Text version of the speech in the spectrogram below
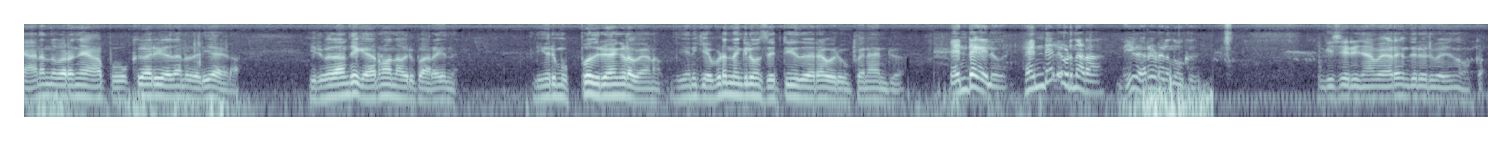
ഞാനെന്ന് പറഞ്ഞ ആ പോക്കുകാരി ഏതാണ്ട് റെഡിയായടാ ഇരുപതാം തീയതി കയറണമെന്ന് അവർ പറയുന്നത് നീ ഒരു മുപ്പത് രൂപയും കൂടെ വേണം. നീ എനിക്ക് എവിടെ നിന്നെങ്കിലും സെറ്റ് ചെയ്ത് തരാം ഒരു മുപ്പതിനായിരം രൂപ. എന്റെ കയ്യിലോ? എന്റെ കയ്യിൽ എവിടുന്നാടാ? നീ വേറെ എവിടെയെങ്കിലും നോക്ക്. എങ്കിൽ ശരി ഞാൻ വേറെ എന്തെങ്കിലും ഒരു വഴി നോക്കാം.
